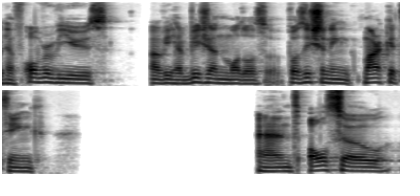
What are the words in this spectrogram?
We have overviews. Uh, we have vision models, positioning, marketing. And also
